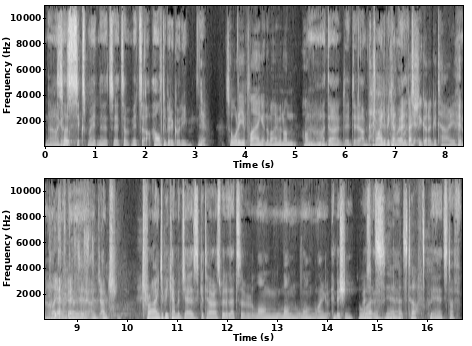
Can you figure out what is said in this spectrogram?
No, I got So- a six mate, and it's it's a it's a ultimate bit of goodie. Yeah. So what are you playing at the moment on on? Oh, I don't. I'm trying to become a. We've actually got a guitar. You can play Yeah, on. yeah, yeah. I'm, I'm tr- trying to become a jazz guitarist, but that's a long, long, long, long ambition. well, basically. that's yeah, that's tough. yeah, it's tough.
